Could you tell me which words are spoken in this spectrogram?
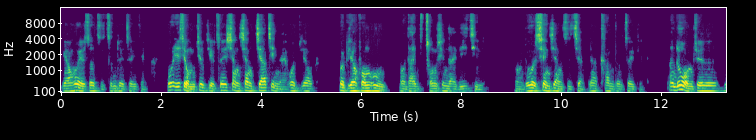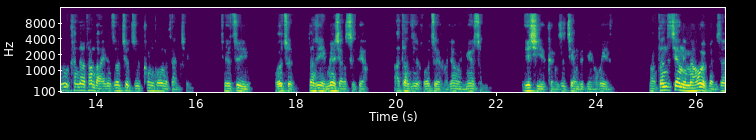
描绘的时候只针对这一点。不过，也许我们就有这些现象加进来，会比较会比较丰富，我来重新来理解。啊，如果现象是这样，要看到这一点。那如果我们觉得，如果看到他来的时候就只是空空的感觉，觉得自己活着，但是也没有想死掉啊，但是活着好像也没有什么，也许也可能是这样的描绘啊。但是这样的描绘本身，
